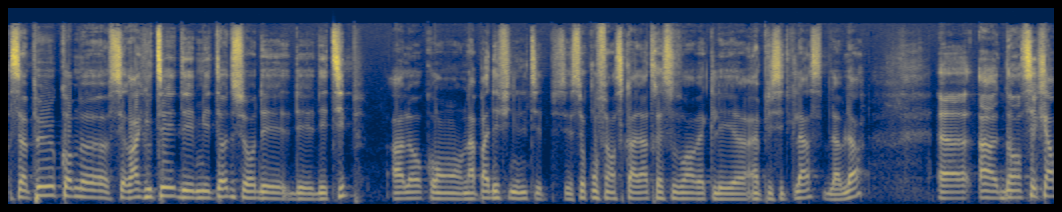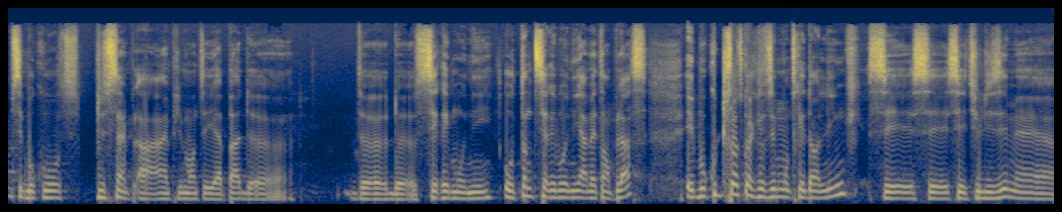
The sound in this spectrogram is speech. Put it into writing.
C'est un peu comme euh, rajouter des méthodes sur des, types alors qu'on n'a pas défini le type. C'est ce qu'on fait en Scala très souvent avec les euh, implicites classes, blabla. Euh, dans C Sharp, c'est beaucoup plus simple à implémenter. Il n'y a pas de, de, autant de cérémonies à mettre en place. Et beaucoup de choses que je vous ai montrées dans Link, c'est utilisé, mais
